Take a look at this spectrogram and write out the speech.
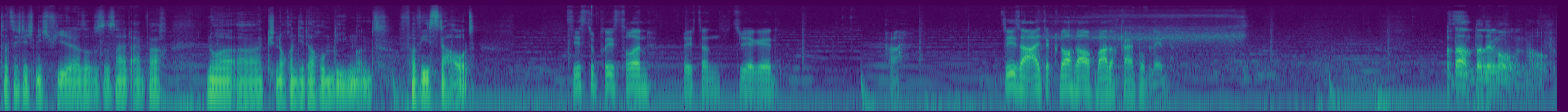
tatsächlich nicht viel. Also das ist halt einfach nur äh, Knochen, die da rumliegen und verweste Haut. siehst du, Priesterin? Will ich dann zu ihr gehen? Ha. Dieser alte Knochenlauf war doch kein Problem. Verdammter Dämonenhaufen.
